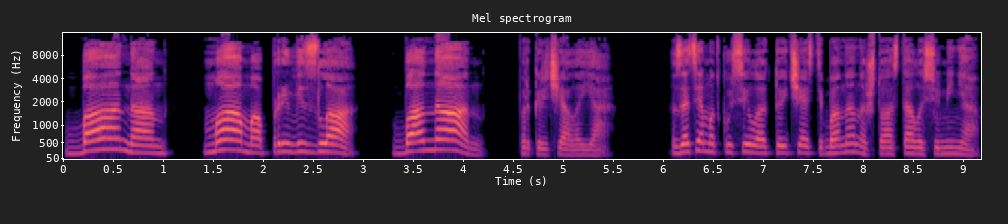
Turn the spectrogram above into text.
Банан! Мама привезла! Банан!» — прокричала я. Затем откусила от той части банана, что осталось у меня.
